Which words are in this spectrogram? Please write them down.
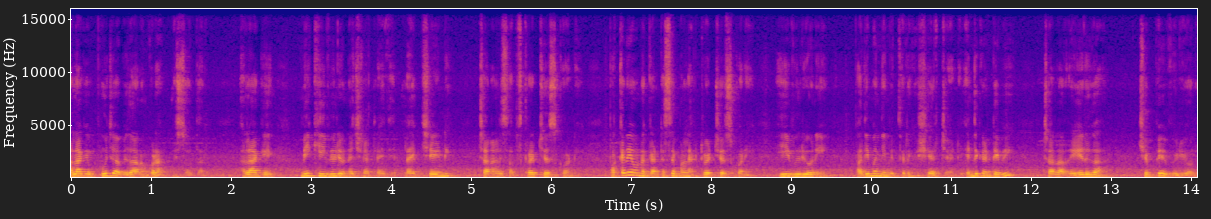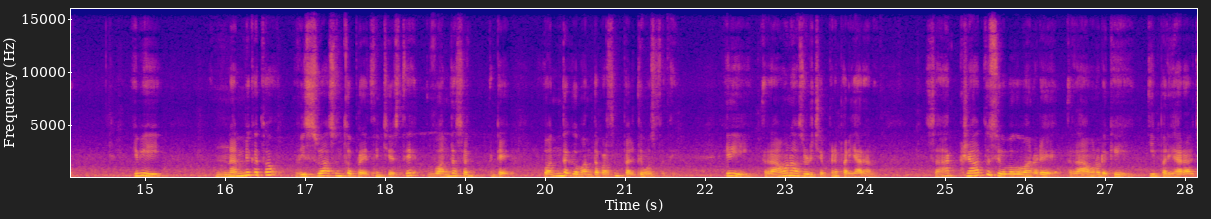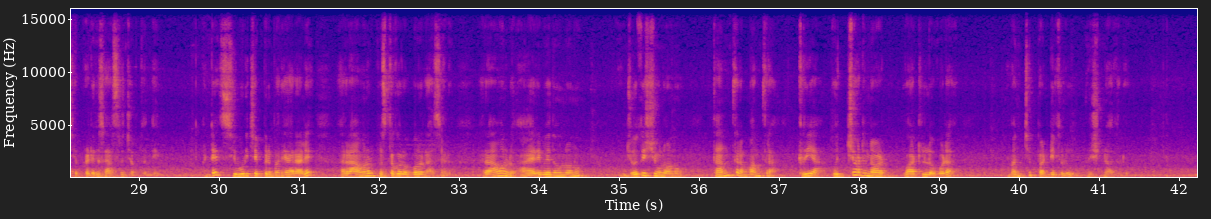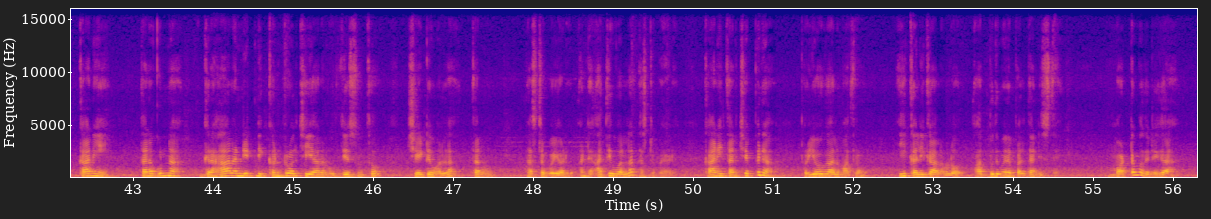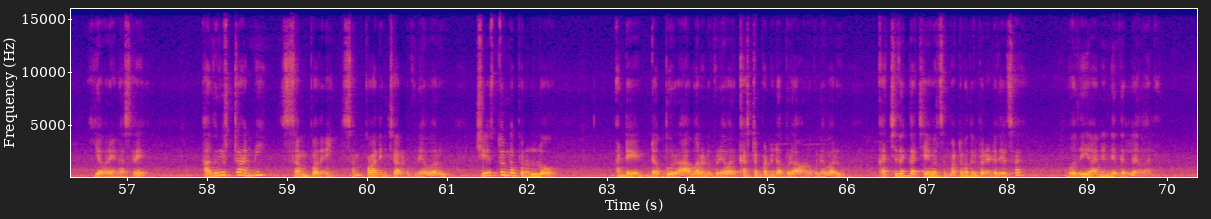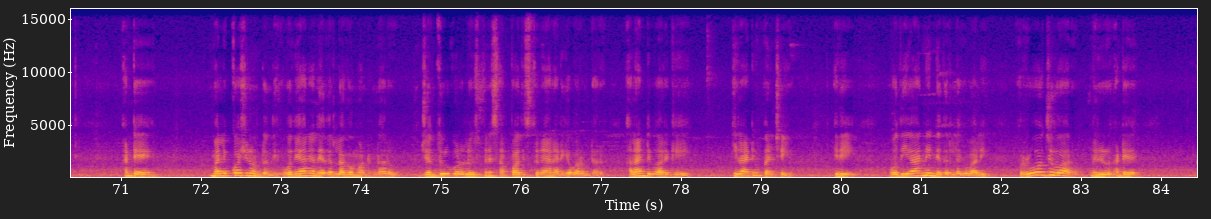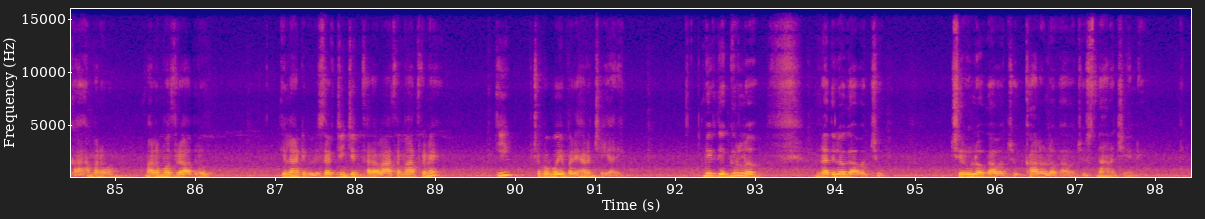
అలాగే పూజా విధానం కూడా మిస్ అవుతారు. అలాగే మీకు ఈ వీడియో నచ్చినట్లయితే లైక్ చేయండి ఛానల్ని సబ్స్క్రైబ్ చేసుకోండి. పక్కనే ఉన్న గంట సింబల్ని యాక్టివేట్ చేసుకొని ఈ వీడియోని పది మంది మిత్రులకి షేర్ చేయండి. ఎందుకంటే ఇవి చాలా రేరుగా చెప్పే వీడియోలు ఇవి నమ్మికతో విశ్వాసంతో ప్రయత్నం చేస్తే వంద అంటే వందకు వంద పర్సెంట్ ఫలితం వస్తుంది. ఇది రావణాసుడు చెప్పిన పరిహారాలు. సాక్షాత్తు శివభగవానుడే రావణుడికి ఈ పరిహారాలు చెప్పినట్టుగా శాస్త్రం చెప్తుంది. అంటే శివుడు చెప్పిన పరిహారాలే రావణుడు పుస్తక రూపంలో రాశాడు. రావణుడు ఆయుర్వేదంలోను జ్యోతిష్యంలోను తంత్ర మంత్ర క్రియ ఉచ్చాటన వాటిల్లో కూడా మంచి పండితుడు నిష్ణాతుడు కానీ తనకున్న గ్రహాలన్నింటినీ కంట్రోల్ చేయాలనే ఉద్దేశంతో చేయటం వల్ల తను నష్టపోయాడు. అంటే అతి వల్ల నష్టపోయాడు. కానీ తను చెప్పిన ప్రయోగాలు మాత్రం ఈ కలికాలంలో అద్భుతమైన ఫలితాన్ని ఇస్తాయి. మొట్టమొదటిగా ఎవరైనా సరే అదృష్టాన్ని సంపదని సంపాదించాలనుకునేవారు చేస్తున్న పనుల్లో అంటే డబ్బు రావాలనుకునేవారు కష్టపడిన డబ్బు రావాలనుకునేవారు ఖచ్చితంగా చేయవలసిన మొట్టమొదటి పని ఏంటో తెలుసా? ఉదయాన్నే నిద్ర లేవాలి. అంటే మళ్ళీ క్వశ్చన్ ఉంటుంది. ఉదయాన్నే నిద్ర లేవమంటున్నారు జంతువులు కూడా లేస్తూనే సంపాదిస్తున్నాయని అడిగేవారు ఉంటారు. అలాంటి వారికి ఇలాంటివి పని చేయు ఇది ఉదయాన్నే నిద్రలేగవాలి రోజువారు మీరు అంటే మనం మలమూత్రాదులు ఇలాంటివి విసర్జించిన తర్వాత మాత్రమే ఈ చెప్పబోయే పరిహారం చేయాలి. మీరు దగ్గరలో నదిలో కావచ్చు చెరువులో కావచ్చు కాలువలో కావచ్చు స్నానం చేయండి.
